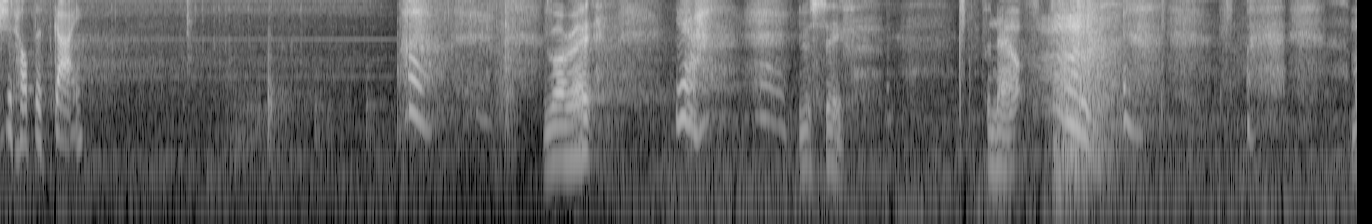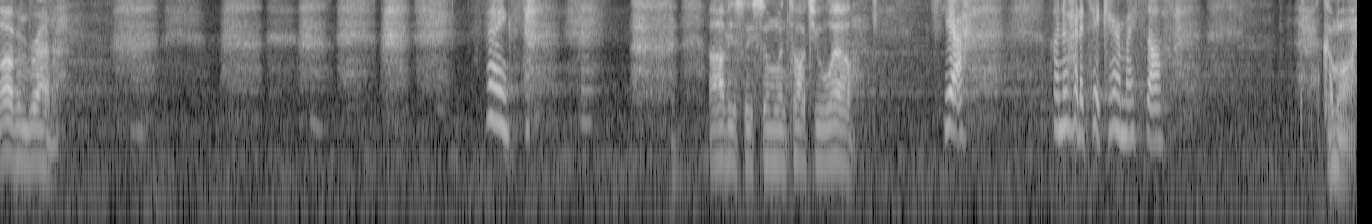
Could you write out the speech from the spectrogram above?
Should help this guy. You all right? Yeah. You're safe. For now. Marvin Branagh. Thanks. Obviously someone taught you well. Yeah. I know how to take care of myself. Come on.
